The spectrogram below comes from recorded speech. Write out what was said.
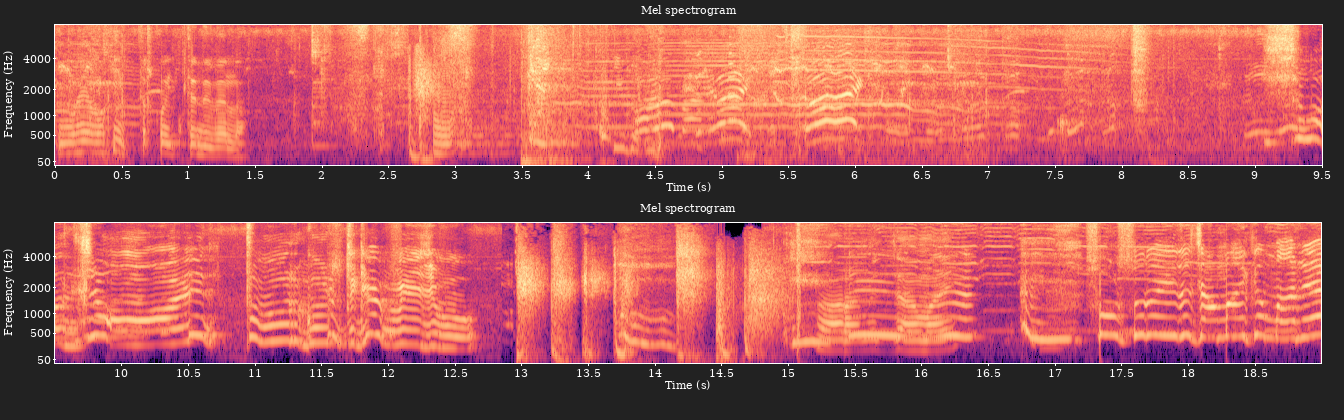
তুমি আমাকে ইফতার করতে দিবে না। তোর গোষ্ঠীকে বেচবো। আর জামাই। শ্বশুর এই তো জামাইকে মারে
